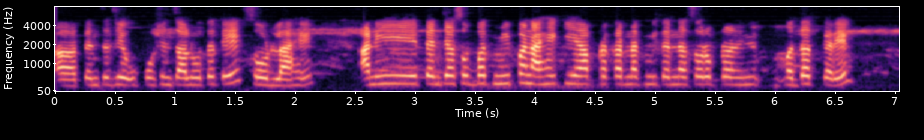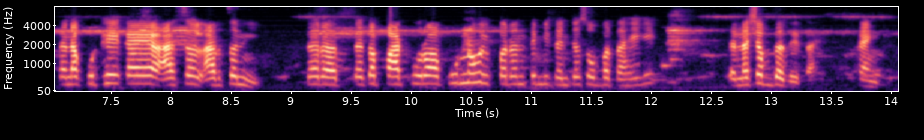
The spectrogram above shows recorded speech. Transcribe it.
त्यांचं जे उपोषण चालू होतं ते सोडलं आहे. आणि त्यांच्यासोबत मी पण आहे की या प्रकरणात मी त्यांना सर्व मदत करेल. त्यांना कुठे काय असेल अडचणी तर त्याचा पाठपुरावा पूर्ण होईपर्यंत मी त्यांच्यासोबत आहे हे त्यांना शब्द देत आहे. थँक्यू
